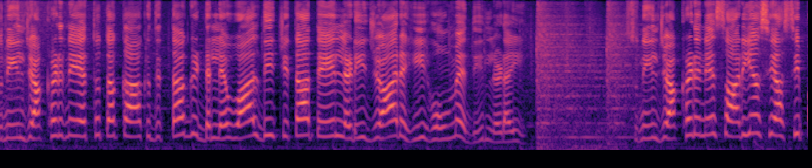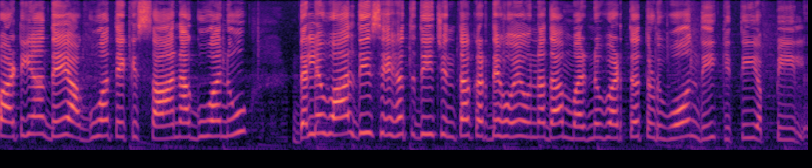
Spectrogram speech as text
ਸੁਨੀਲ ਜਾਖੜ ਨੇ ਇੱਥੋਂ ਤੱਕ ਆਖ ਦਿੱਤਾ ਕਿ ਡੱਲੇਵਾਲ ਦੀ ਚਿਤਾ ਤੇ ਲੜੀ ਜਾ ਰਹੀ ਹਉਮੈ ਦੀ ਲੜਾਈ। ਸੁਨੀਲ ਜਾਖੜ ਨੇ ਸਾਰੀਆਂ ਸਿਆਸੀ ਪਾਰਟੀਆਂ ਦੇ ਆਗੂਆਂ ਤੇ ਕਿਸਾਨ ਆਗੂਆਂ ਨੂੰ ਡੱਲੇਵਾਲ ਦੀ ਸਿਹਤ ਦੀ ਚਿੰਤਾ ਕਰਦੇ ਹੋਏ ਉਹਨਾਂ ਦਾ ਮਰਨ ਵਰਤ ਤੁੜਵਾਉਣ ਦੀ ਕੀਤੀ ਅਪੀਲ।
